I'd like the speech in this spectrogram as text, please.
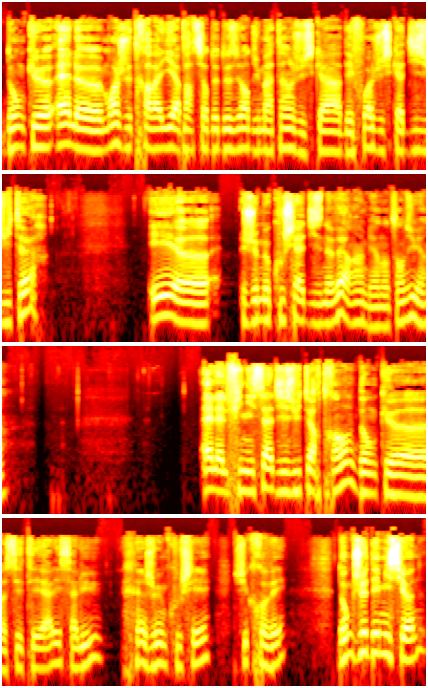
Donc euh, elle, euh, moi je travaillais à partir de 2h du matin jusqu'à des fois jusqu'à 18h. Et euh, je me couchais à 19h, hein, bien entendu. Hein. Elle, elle finissait à 18h30, donc c'était allez salut, je vais me coucher, je suis crevé. Donc je démissionne.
